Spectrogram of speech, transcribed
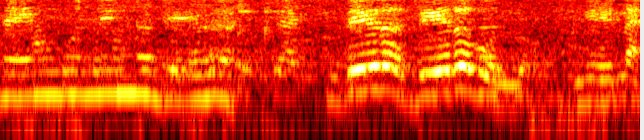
बहीण बोलली ना दे रे. दे र दे र बोललो. घे दे.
